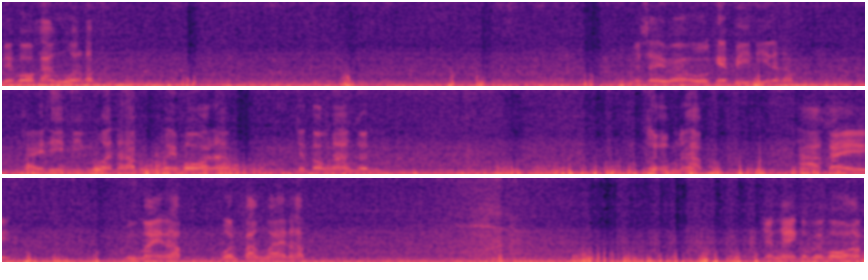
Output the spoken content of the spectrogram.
ไม่พอข้างงวดครับไม่ใช่ว่าโอ้แค่ปีนี้นะครับ ใครที่มีงวดนะครับ ไม่พอนะครับ จะต้องหาเงิน เพิ่มนะครับ ถ้าใครมือใหม่นะครับควรฟังไว้นะครับ ยังไงก็ไม่พอครับ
